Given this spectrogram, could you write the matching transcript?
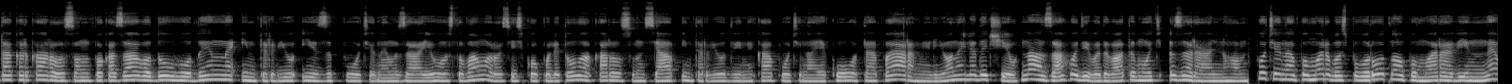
Такер Карлсон показав довгогодинне інтерв'ю із Путіним. За його словами, російського політолога Карлсон взяв інтерв'ю двійника Путіна, якого тепер мільйони глядачів на заході видаватимуть за реального. Путін помер безповоротно. Помер він не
